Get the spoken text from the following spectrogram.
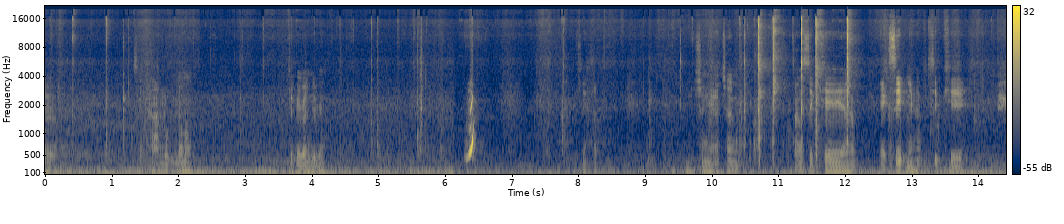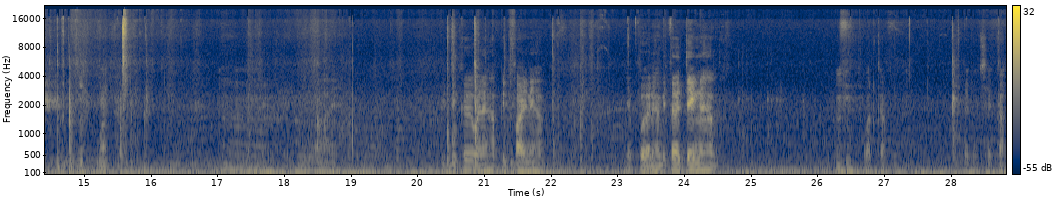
เตอร์ใส่ฐานหลุดอีกแล้วมั้งเก็บไปก่อนเก็บไปโอเคครับนี่ช่างงานช่างตั้ง 10K นะครับ X10 นะครับ 10K วัดอ่ลายปิดเบรกเกอร์ไว้นะครับ ปิดไฟนะครับ อย่าเปิดนะครับมิเตอร์เจ๊งนะครับ วัดกับเดี๋ยวเดี๋ยวเช็คกัน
